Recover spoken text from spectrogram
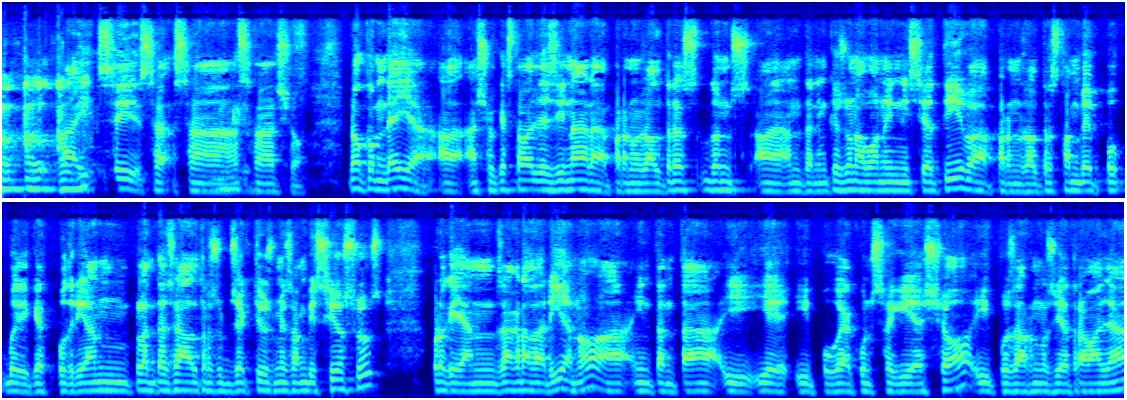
El, el, el... Ai, sí, s'ha això. No, com deia, això que estava llegint ara, per nosaltres doncs, entenem que és una bona iniciativa, per nosaltres també vull dir que podríem plantejar altres objectius més ambiciosos, però que ja ens agradaria no? a intentar i, i, i poder aconseguir això i posar-nos-hi a treballar,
